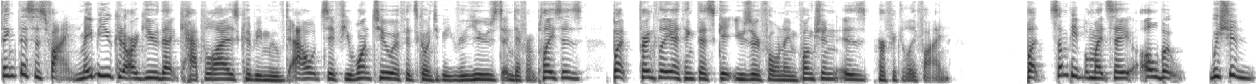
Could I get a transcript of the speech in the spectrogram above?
think this is fine. Maybe you could argue that capitalize could be moved out if you want to, if it's going to be reused in different places, but frankly, I think this get user full name function is perfectly fine. But some people might say, oh, but we should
